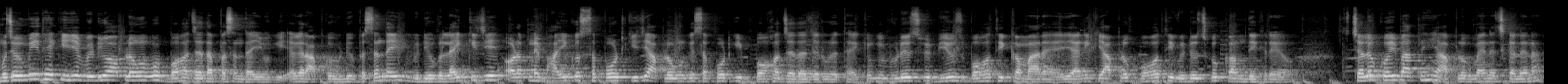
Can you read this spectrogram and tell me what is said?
मुझे उम्मीद है कि ये वीडियो आप लोगों को बहुत ज़्यादा पसंद आई होगी। अगर आपको वीडियो पसंद आई, वीडियो को लाइक कीजिए और अपने भाई को सपोर्ट कीजिए। आप लोगों के सपोर्ट की बहुत ज़्यादा ज़रूरत है, क्योंकि वीडियोज़ पे व्यूज़ बहुत ही कम आ रहे हैं, यानी कि आप लोग बहुत ही वीडियोज़ को कम देख रहे हो। तो चलो, कोई बात नहीं, आप लोग मैनेज कर लेना।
